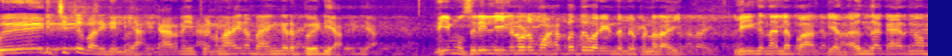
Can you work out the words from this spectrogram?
പേടിച്ചിട്ട് പറയില്ല. കാരണം ഈ പിണറായിനെ ഭയങ്കര പേടിയാ. ഈ മുസ്ലിം ലീഗിനോട് മൊഹബത്ത് പറയുന്നുണ്ടല്ലോ പിണറായി. ലീഗ് നല്ല പാർട്ടിയാണ്. അതെന്താ കാരണം?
